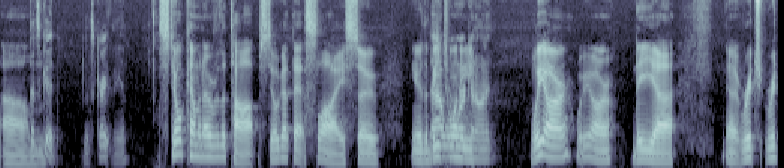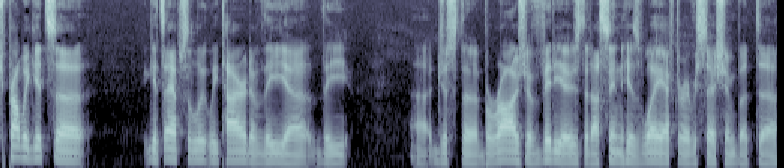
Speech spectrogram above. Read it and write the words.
Um, That's good. That's great, man still coming over the top, still got that slice. So, you know, the B twenty. working on it. We are, we are. The uh, uh, Rich, Rich probably gets uh, gets absolutely tired of the uh, the uh, just the barrage of videos that I send his way after every session. But uh,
